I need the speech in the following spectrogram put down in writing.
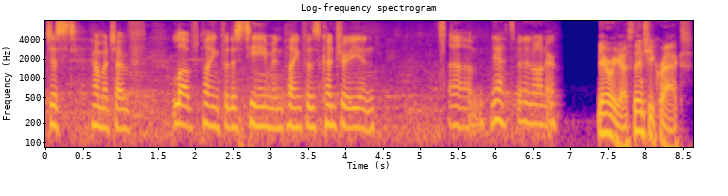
just how much I've loved playing for this team and playing for this country and um, yeah, it's been an honor. There we go. So then she cracks.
